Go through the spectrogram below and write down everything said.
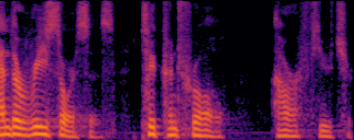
and the resources to control our future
